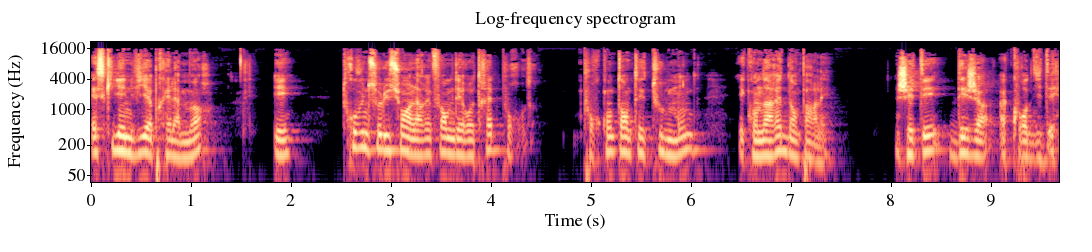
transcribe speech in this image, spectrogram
Est-ce qu'il y a une vie après la mort? et Trouve une solution à la réforme des retraites pour, pour contenter tout le monde et qu'on arrête d'en parler. J'étais déjà à court d'idées.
